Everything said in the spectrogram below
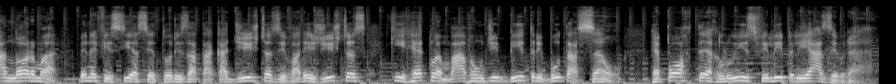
A norma beneficia setores atacadistas e varejistas que reclamavam de bitributação. Repórter Luiz Felipe Liázebra.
